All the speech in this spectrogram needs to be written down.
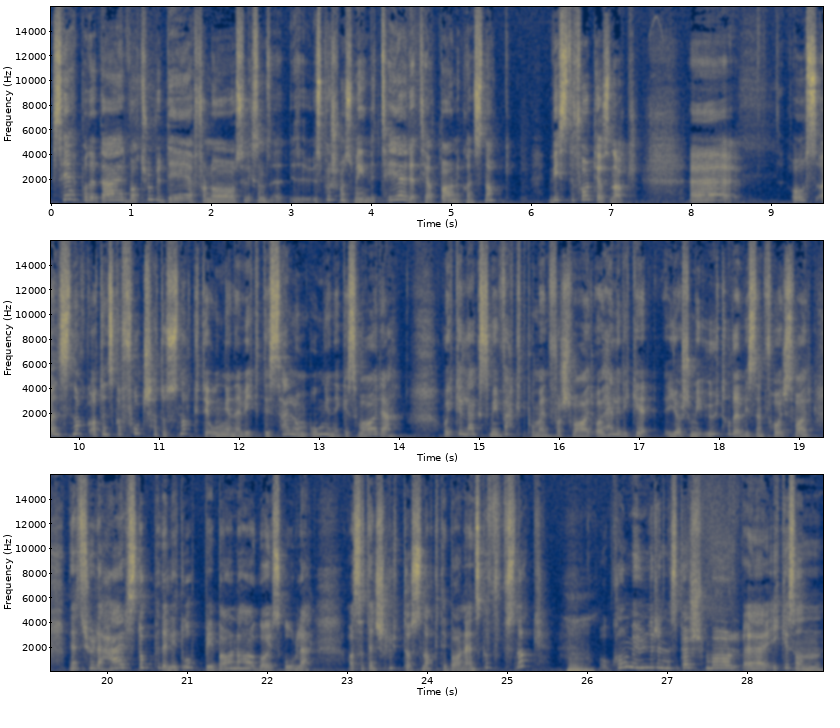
Se på det der. Hva tror du det er for noe?' Og liksom, eh, spørsmål som inviterer til at barnet kan snakke, hvis det får til å snakke. Og snakk, At en skal fortsette å snakke til ungen er viktig, selv om ungen ikke svarer. Og ikke legge så mye vekt på om en får svar, og heller ikke gjøre så mye ut av det hvis en får svar. Men jeg tror det her stopper det litt opp i barnehage og i skole. Altså At en slutter å snakke til barnet. En skal snakke. Mm. Og komme med undrende spørsmål. Eh, ikke sånn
